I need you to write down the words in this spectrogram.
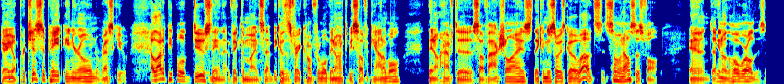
There you go. Participate in your own rescue. A lot of people do stay in that victim mindset because it's very comfortable. They don't have to be self accountable. They don't have to self actualize. They can just always go, well, it's, it's someone else's fault. And, uh, you know, the whole world is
